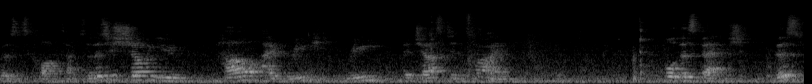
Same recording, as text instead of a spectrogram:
versus clock time. So this is showing you how I've re readjusted time for this batch. This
